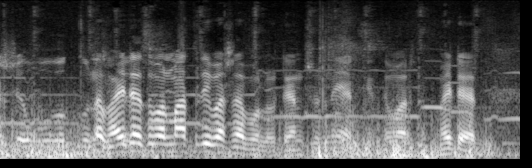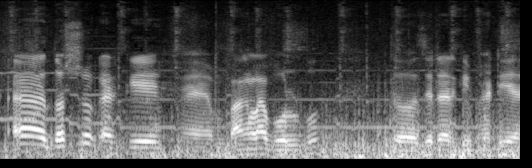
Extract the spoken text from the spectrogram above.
এসে উপভোগ করি। ভাইটা তোমার মাতৃভাষা বলো টেনশন নেই আর কি তোমার ভাইটার দর্শক আর কি বাংলা বলব তো যেটা আর কি ভাটিয়া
